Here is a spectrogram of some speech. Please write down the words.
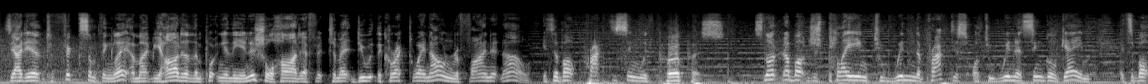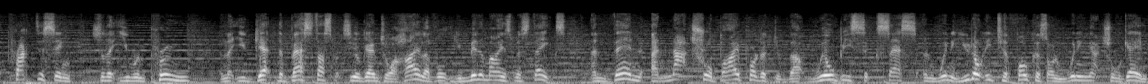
It's the idea that to fix something later might be harder than putting in the initial hard effort to make, do it the correct way now and refine it now. It's about practicing with purpose. It's not about just playing to win the practice or to win a single game. It's about practicing so that you improve and that you get the best aspects of your game to a high level, you minimize mistakes, and then a natural byproduct of that will be success and winning. You don't need to focus on winning the actual game.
